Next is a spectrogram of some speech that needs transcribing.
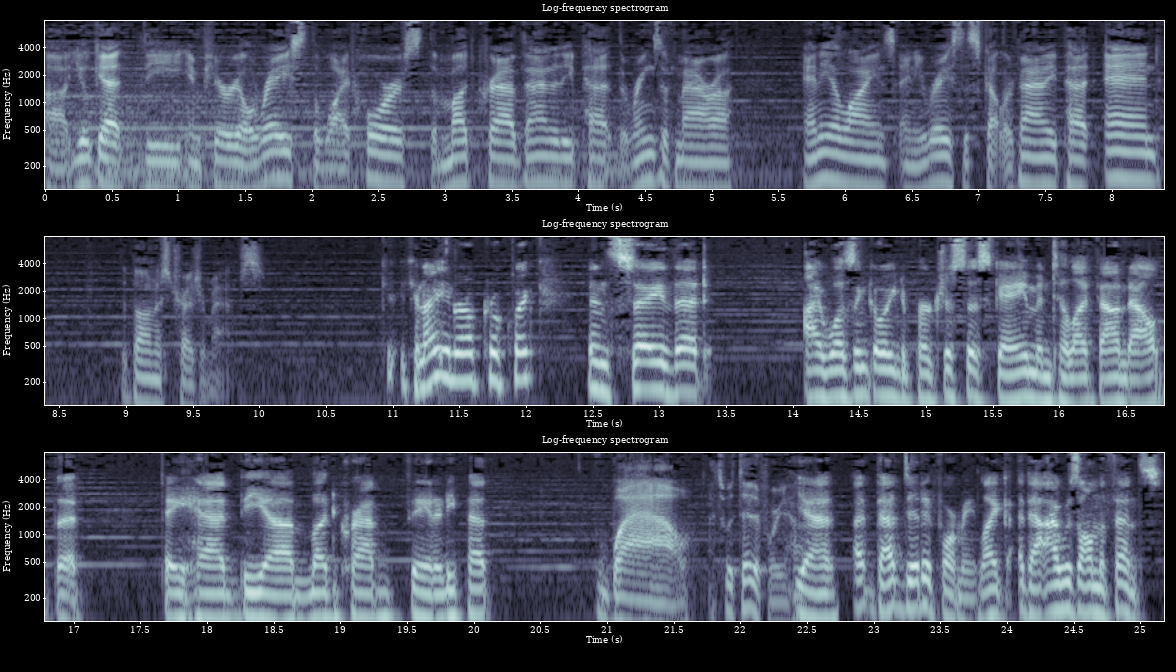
Uh, you'll get the Imperial Race, the White Horse, the Mud Crab Vanity Pet, the Rings of Mara, any alliance, any race, the Scuttler Vanity Pet, and the bonus treasure maps. Can I interrupt real quick and say that I wasn't going to purchase this game until I found out that they had the uh, Mud Crab Vanity Pet. Wow. That's what did it for you, huh? Yeah, uh, that did it for me. Like that, I was on the fence.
